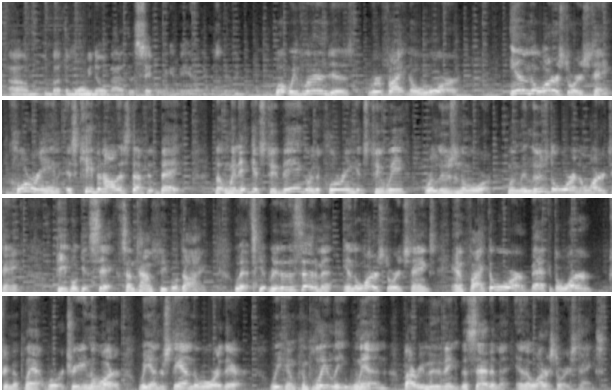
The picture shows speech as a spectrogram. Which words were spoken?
Um, but the more we know about it, the safer we can be, and I think that's a good thing. What we've learned is we're fighting a war in the water storage tank. Chlorine is keeping all this stuff at bay. But when it gets too big or the chlorine gets too weak, we're losing the war. When we lose the war in the water tank, people get sick. Sometimes people die. Let's get rid of the sediment in the water storage tanks and fight the war back at the water treatment plant where we're treating the water. We understand the war there. We can completely win by removing the sediment in the water storage tanks.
